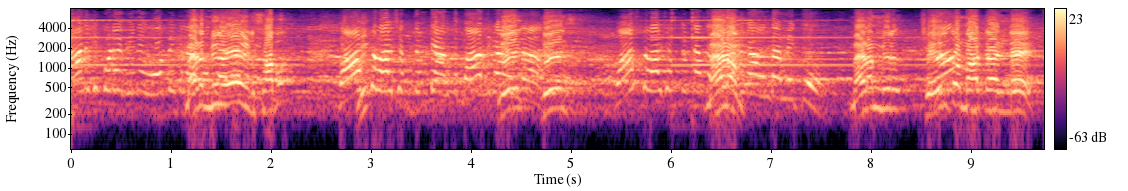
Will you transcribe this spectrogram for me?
దానికి కూడా వినే ఓపిక మేడం మీరు సభ వాస్తవాలు చెప్తుంటే అంత బాధగా. వాస్తవాలు చెప్తుంటే మేడం. ఉందా మీకు? మేడం మీరు చేతితో మాట్లాడండి.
